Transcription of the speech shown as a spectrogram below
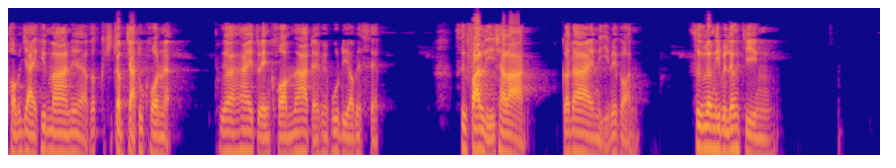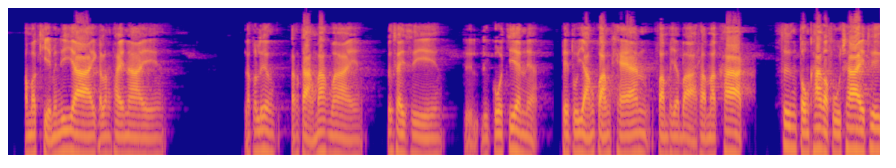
พอมันใหญ่ขึ้นมาเนี่ย ก็คิดกำจัดทุกคนแหละเพื่อให้ตัวเองครองอำนาแต่เพียงผู้เดียวไปเสร็จ ซึ่งฟ้าหลีฉลาดก็ได้หนีไปก่อน ซึ่งเรื่องนี้เป็นเรื่องจริง เอามาเขียนเป็นนิยายกำลังภายใน แล้วก็เรื่องต่างๆมากมาย เรื่องไซซีหรือหรือโกเจียนเนี่ย เป็นตัวอย่างความแค้นความพยาบาทความมาคาดซึ่งตรงข้ามกับฟูช่ายซึ่ง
